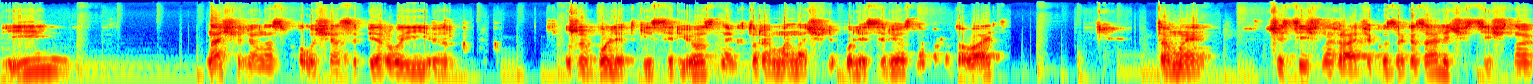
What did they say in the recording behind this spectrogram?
И начали у нас получаться первые игры. Уже более такие серьезные, которые мы начали более серьезно продавать. То мы частично графику заказали, частично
